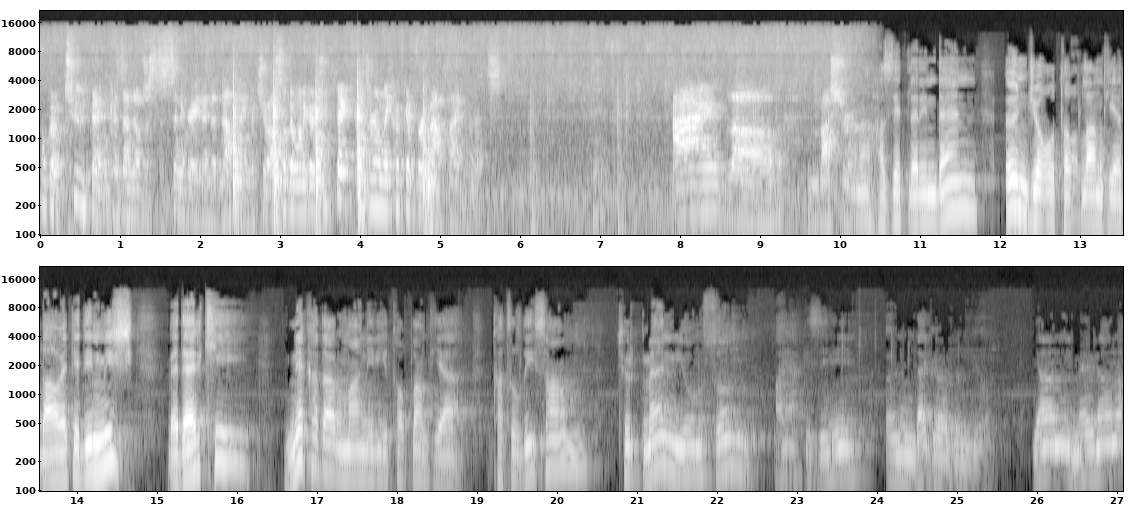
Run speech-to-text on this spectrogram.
Don't go too thin because then they'll just disintegrate into nothing. But you also don't want to go too thick because they're only cooking for about five minutes. I love mushroom. Hazretlerinden önce o toplantıya davet edilmiş ve der ki ne kadar manevi toplantıya katıldıysam Türkmen Yunus'un ayak izini önümde gördüm diyor. Yani Mevlana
